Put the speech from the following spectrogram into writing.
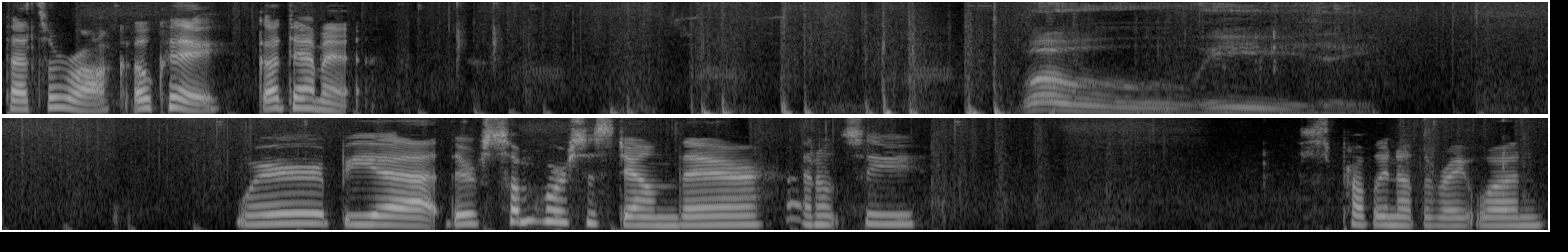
That's a rock. Okay, god damn it. Whoa. Where be at? There's some horses down there. I don't see. This is probably not the right one.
